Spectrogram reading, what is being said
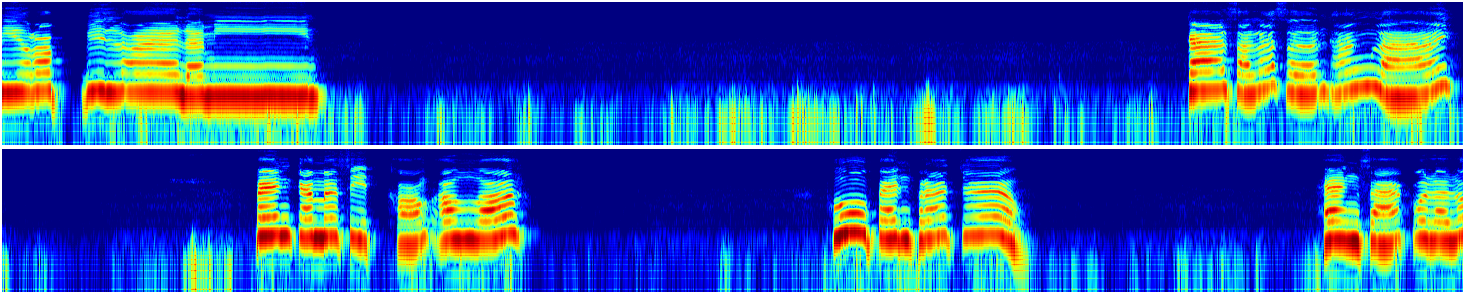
ฮิรับบิลอาลามีนการสรรเสริญทั้งหลาย เป็นกรรมสิทธิ์ของอัลลอฮ์ผู้เป็นพระเจ้า แห่งสากลโล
